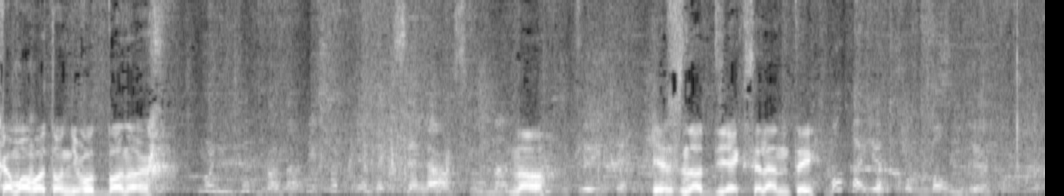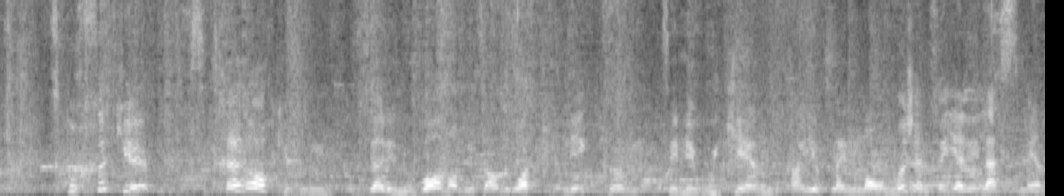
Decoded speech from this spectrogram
Comment va ton niveau de bonheur? Mon niveau de bonheur n'est pas très excellent en ce moment. Non? It's not the? Moi quand il y a trop de monde là. C'est pour ça que très rare que vous, vous, allez nous voir dans des endroits publics, comme les week-ends, quand il y a plein de monde. Moi, j'aime ça y aller la semaine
